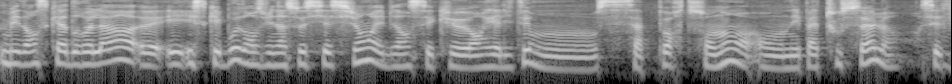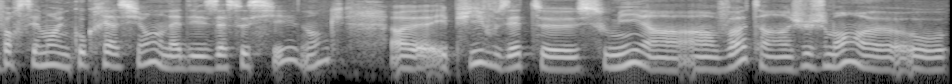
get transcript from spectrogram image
Mais dans ce cadre-là, euh, et, ce qui est beau dans une association, eh bien, c'est qu'en réalité, on, ça porte son nom. On n'est pas tout seul. C'est forcément une co-création. On a des associés, donc. Euh, et puis, vous êtes euh, soumis à, un vote, à un jugement au,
